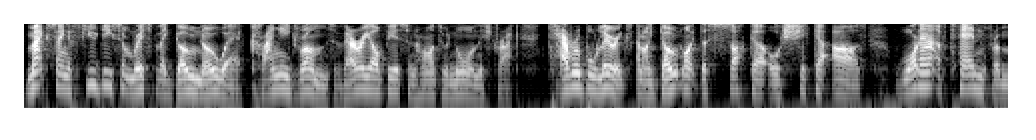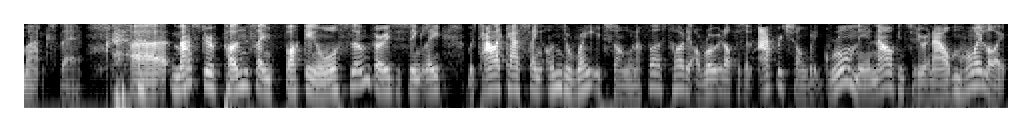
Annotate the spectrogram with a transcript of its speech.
Max sang a few decent riffs, but they go nowhere. Clangy drums, very obvious and hard to ignore on this track. Terrible lyrics, and I don't like the sucker or shicker R's. One out of ten from Max there. Uh, Master of Puns saying fucking awesome, very succinctly. Metallica saying underrated song. When I first heard it, I wrote it off as an average song, but it grew on me, and now I consider it an album highlight.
